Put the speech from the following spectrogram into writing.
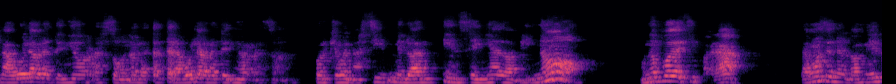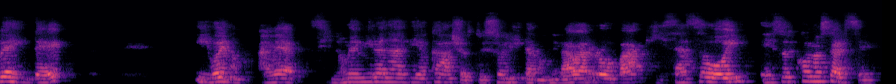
la abuela habrá tenido razón, o la tatarabuela habrá tenido razón, porque bueno, así me lo han enseñado a mí. No, uno puede decir, pará, estamos en el 2020 y bueno, a ver, si no me mira nadie acá, yo estoy solita con el lavarropa, quizás hoy eso es conocerse,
